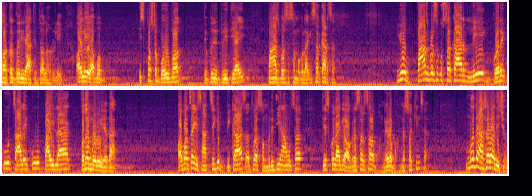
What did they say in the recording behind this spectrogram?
तर्क गरिरहेको थियो दलहरूले। अहिले अब स्पष्ट बहुमत त्यो पनि दुई तिहाई पाँच वर्षसम्मको लागि सरकार छ। यो पाँच वर्षको सरकारले गरेको चालेको पाइला कदमहरू हेर्दा अब चाहिँ साँच्चैकै विकास अथवा समृद्धि आउँछ त्यसको लागि अग्रसर छ भनेर भन्न सकिन्छ। म त आशावादी छु।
